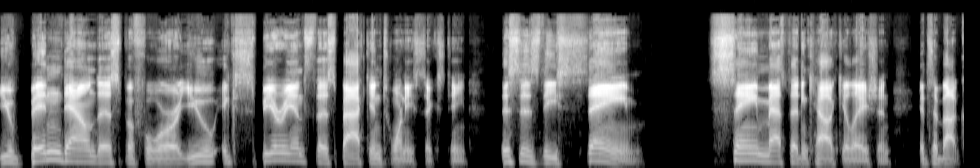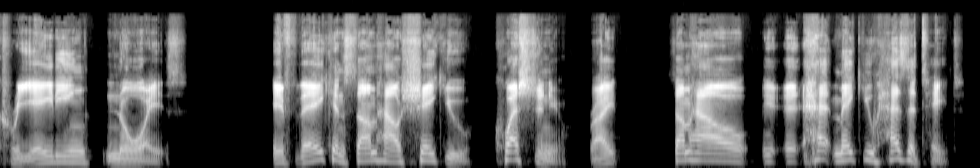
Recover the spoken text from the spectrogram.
You've been down this before. You experienced this back in 2016. This is the same, same method and calculation. It's about creating noise if they can somehow shake you, question you, right? Somehow it, it make you hesitate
